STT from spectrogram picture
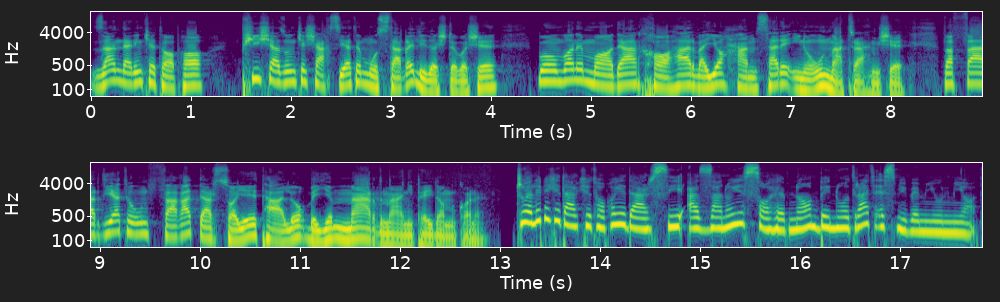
زن در این کتاب ها پیش از اون که شخصیت مستقلی داشته باشه به عنوان مادر، خواهر و یا همسر این و اون مطرح میشه و فردیت اون فقط در سایه تعلق به یه مرد معنی پیدا می‌کنه. جالبه که در کتاب های درسی از زنای صاحب نام به ندرت اسمی به میون میاد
